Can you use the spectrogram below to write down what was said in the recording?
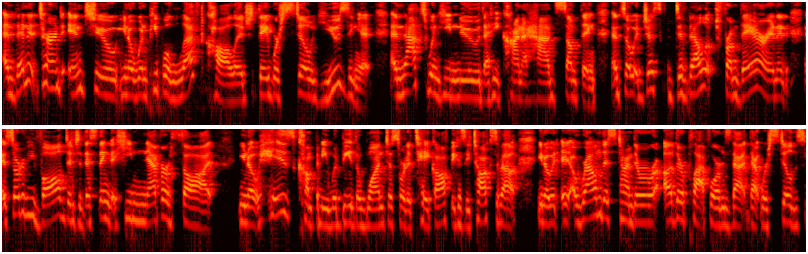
And then it turned into, you know, when people left college, they were still using it. And that's when he knew that he kind of had something. And so it just developed from there and it it sort of evolved into this thing that he never thought you know, his company would be the one to sort of take off because he talks about, you know, it, it, around this time there were other platforms that that were still this,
